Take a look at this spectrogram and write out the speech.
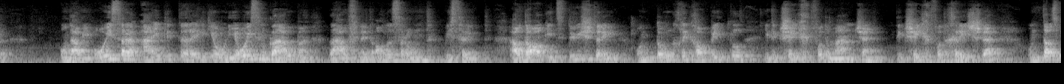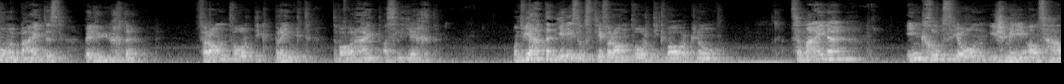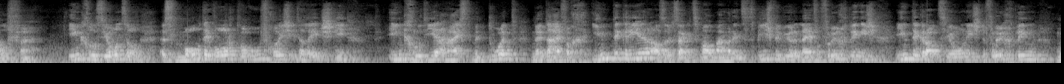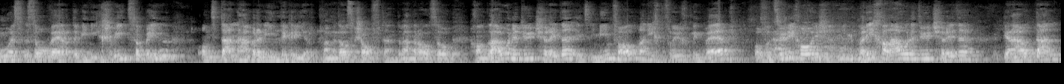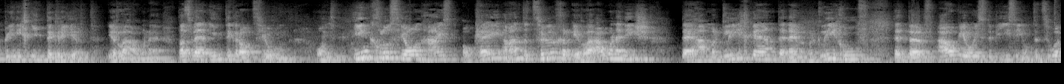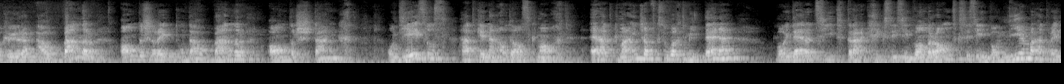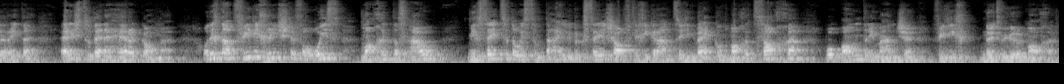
Und auch in unserer eigenen Religion, in unserem Glauben, läuft nicht alles rund, wie es sollte. Auch da gibt es düstere und dunkle Kapitel in der Geschichte der Menschen, die Geschichte der Christen. Und das muss man beides beleuchten. Verantwortung bringt die Wahrheit als Licht. Und wie hat denn Jesus die Verantwortung wahrgenommen? Zum einen, Inklusion ist mehr als helfen. Inklusion, so ein Modewort, das aufgekommen ist in der letzten Inkludieren heisst, man tut nicht einfach integrieren. Also ich sage jetzt mal, wenn wir jetzt das Beispiel würden nehmen von Flüchtlingen, ist Integration ist, der Flüchtling muss so werden, wie ich Schweizer bin. Und dann haben wir ihn integriert, wenn wir das geschafft haben. Wenn er also kann Lauendeutsch reden, jetzt in meinem Fall, wenn ich der Flüchtling wäre, der von Zürich ist, wenn ich kann Lauendeutsch reden genau dann bin ich integriert, ihr Laune. Das wäre Integration. Und Inklusion heisst, okay, wenn der Zürcher ihr Laune ist, den haben wir gleich gern, den nehmen wir gleich auf, der darf auch bei uns dabei sein und dazugehören, auch wenn er anders redet und auch wenn er anders denkt. Und Jesus hat genau das gemacht. Er hat Gemeinschaft gesucht mit denen, die in dieser Zeit dreckig waren, die am Rand waren, wo niemand reden wollte. Er ist zu denen hergegangen. Und ich glaube, viele Christen von uns machen das auch. Wir setzen uns zum Teil über gesellschaftliche Grenzen hinweg und machen Sachen, die andere Menschen vielleicht nicht würden machen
